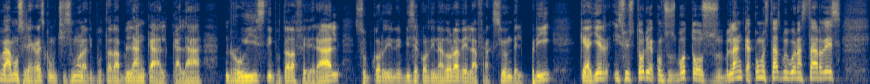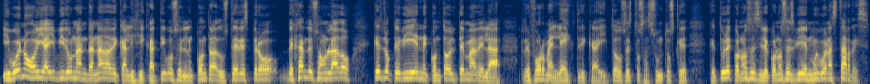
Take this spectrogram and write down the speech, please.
vamos, y le agradezco muchísimo a la diputada Blanca Alcalá Ruiz, diputada federal, vicecoordinadora de la fracción del PRI, que ayer hizo historia con sus votos. Blanca, ¿cómo estás? Muy buenas tardes. Y bueno, hoy ha habido una andanada de calificativos en contra de ustedes, pero dejando eso a un lado, ¿qué es lo que viene con todo el tema de la reforma eléctrica y todos estos asuntos que, que tú le conoces y le conoces bien? Muy buenas tardes.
